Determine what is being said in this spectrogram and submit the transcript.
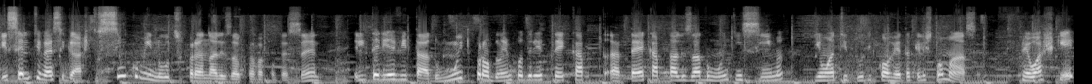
Que se ele tivesse gasto 5 minutos para analisar o que estava acontecendo, ele teria evitado muito problema e poderia ter cap até capitalizado muito em cima de uma atitude correta que eles tomassem. Eu acho que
